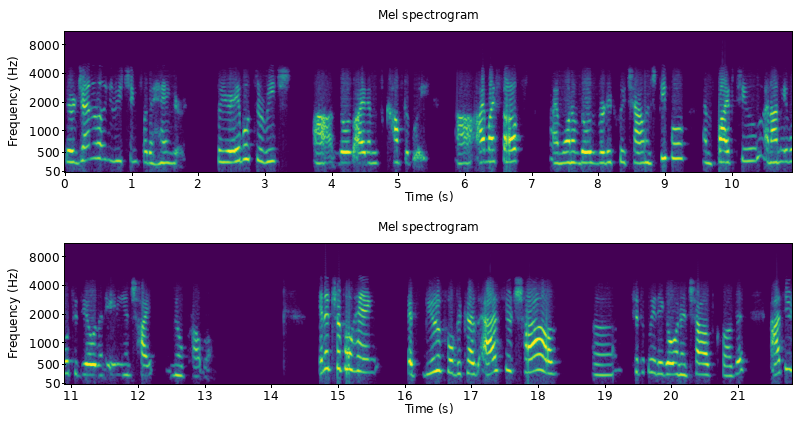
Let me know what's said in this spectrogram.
They're generally reaching for the hanger. So you're able to reach uh, those items comfortably. Uh, I myself, I'm one of those vertically challenged people. I'm 5'2", and I'm able to deal with an 80-inch height, no problem. In a triple hang, it's beautiful because as your child, uh, typically they go in a child's closet, as your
